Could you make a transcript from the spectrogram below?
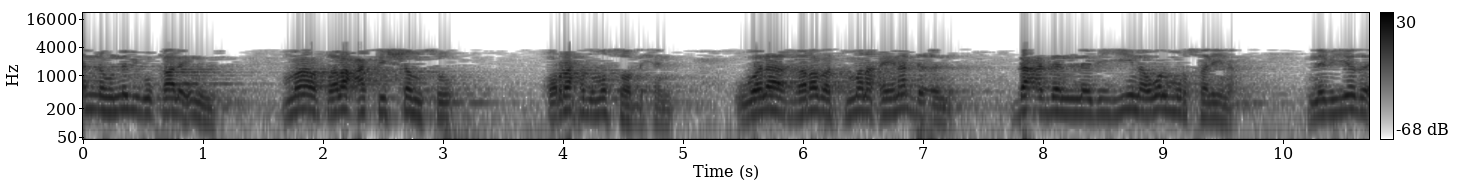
annahu nebigu qaala inuu yidhi maa talacat ishamsu qoraxdu ma soo bixin walaa harabat mana ayna dhicin bacda annabiyiina waalmursaliina nebiyada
